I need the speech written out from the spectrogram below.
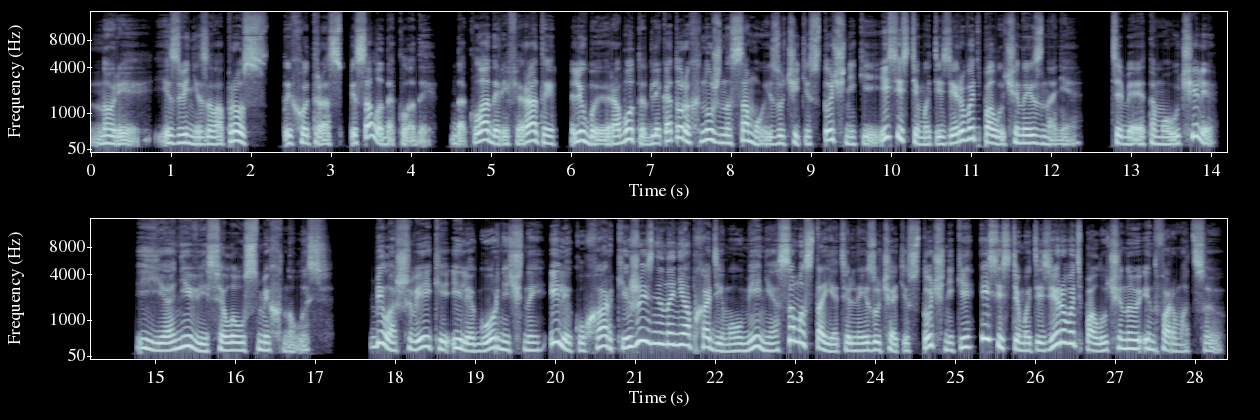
«Нори, извини за вопрос, ты хоть раз писала доклады? Доклады, рефераты, любые работы, для которых нужно самой изучить источники и систематизировать полученные знания. Тебя этому учили?» Я невесело усмехнулась. Белошвейке или горничной, или кухарке жизненно необходимо умение самостоятельно изучать источники и систематизировать полученную информацию.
